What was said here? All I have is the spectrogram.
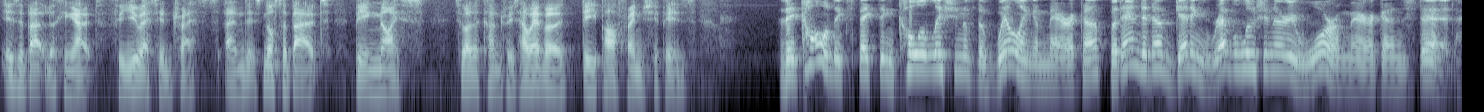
is about looking out for US interests and it's not about being nice to other countries, however deep our friendship is. They called expecting Coalition of the Willing America, but ended up getting Revolutionary War America instead.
